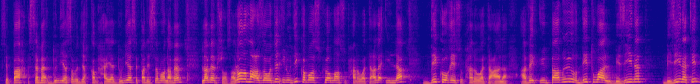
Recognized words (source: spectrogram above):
C'est pas sama dunya, ça veut dire comme hayat dunya, c'est pas nécessairement la même la même chose. Alors Allah Azza il nous dit comment est-ce que Allah subhanahu wa ta'ala, il l'a décoré subhanahu wa ta'ala avec une parure d'étoiles, bizinat bizinatin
